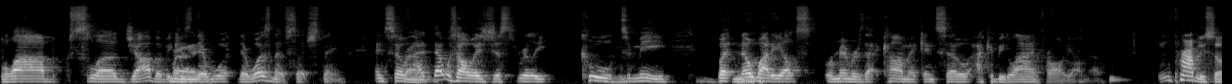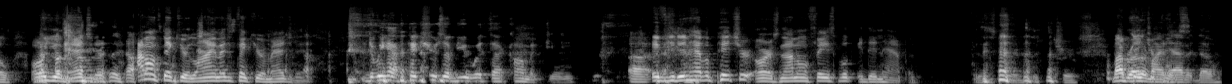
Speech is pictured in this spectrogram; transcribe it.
blob slug Jabba because Right. there was there was no such thing. And so I, that was always just really cool to me, but Mhm. nobody else remembers that comic, and so I could be lying for all y'all know. Probably so. Or you imagine I'm it. really. I don't think you're lying. I just think you're imagining it. Do we have pictures of you with that comic, Gene? Uh, If you didn't have a picture or it's not on Facebook, it didn't happen. This is true. This true. My brother Picture might have it though.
